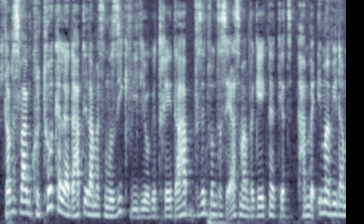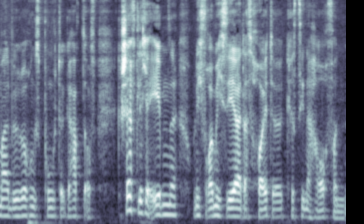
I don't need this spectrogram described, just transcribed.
ich glaube, das war im Kulturkeller, da habt ihr damals ein Musikvideo gedreht, da sind wir uns das erste Mal begegnet. Jetzt haben wir immer wieder mal Berührungspunkte gehabt auf geschäftlicher Ebene und ich freue mich sehr, dass heute Christina Hauch von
